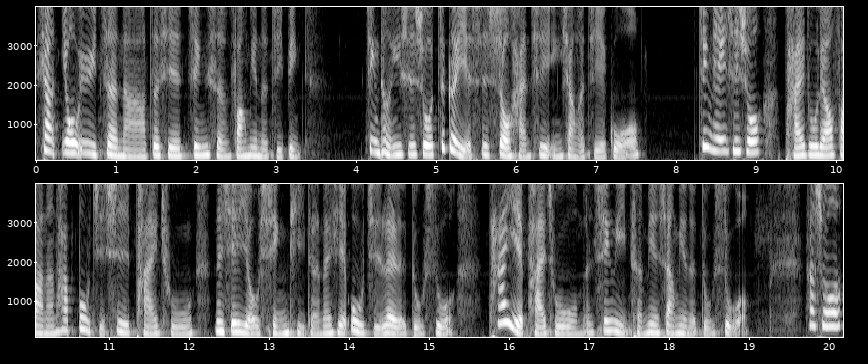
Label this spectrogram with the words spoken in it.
像忧郁症啊这些精神方面的疾病。近藤医师说，这个也是受寒气影响的结果。近藤医师说，排毒疗法呢，它不只是排除那些有形体的那些物质类的毒素，它也排除我们心理层面上面的毒素哦。他说，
